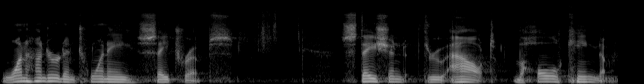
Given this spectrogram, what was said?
120 satraps stationed throughout the whole kingdom.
